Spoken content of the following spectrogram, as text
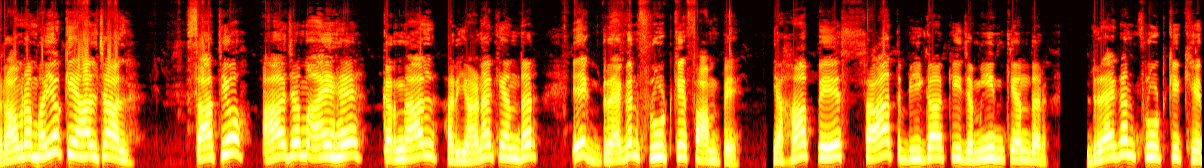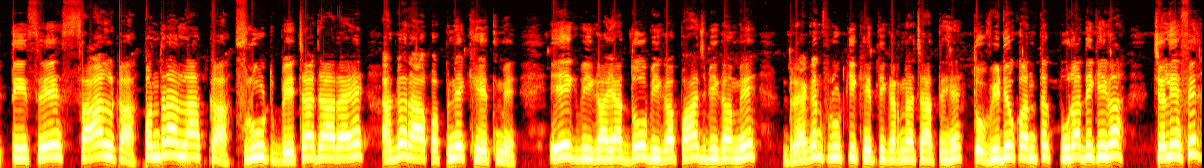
राम राम भाइयों क्या हाल चाल साथियों आज हम आए हैं करनाल हरियाणा के अंदर एक ड्रैगन फ्रूट के फार्म पे। यहाँ पे सात बीघा की ज़मीन के अंदर ड्रैगन फ्रूट की खेती से साल का पंद्रह लाख का फ्रूट बेचा जा रहा है। अगर आप अपने खेत में एक बीघा या दो बीघा पाँच बीघा में ड्रैगन फ्रूट की खेती करना चाहते हैं तो वीडियो को अंत तक पूरा दिखेगा चलिए फिर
